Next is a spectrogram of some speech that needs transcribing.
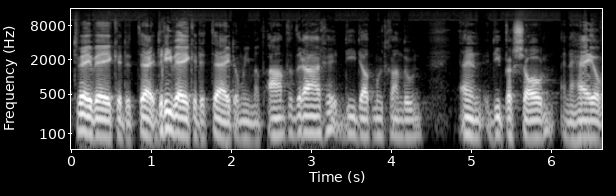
twee weken de drie weken de tijd om iemand aan te dragen die dat moet gaan doen. En die persoon, en hij of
